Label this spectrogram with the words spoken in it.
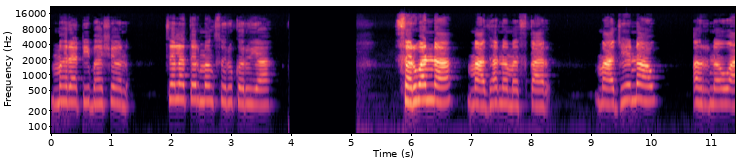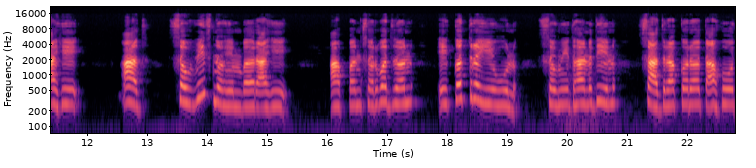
मराठी भाषण. चला तर मग सुरू करूया. सर्वांना माझा नमस्कार. माझे नाव अर्णव आहे. आज सव्वीस नोव्हेंबर आहे. आपण सर्वजण एकत्र येऊन संविधान दिन साजरा करत आहोत.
